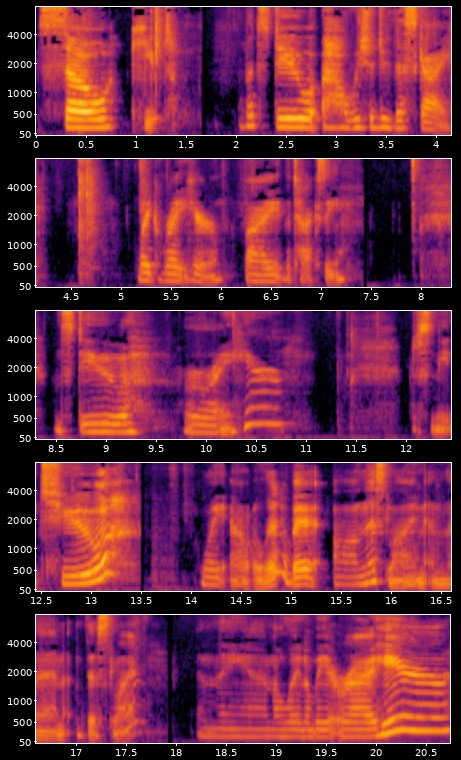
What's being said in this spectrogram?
So cute let's do, oh, we should do this guy, like right here by the taxi. Let's do right here. Just need to white out a little bit on this line and then this line. And then a little bit right here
